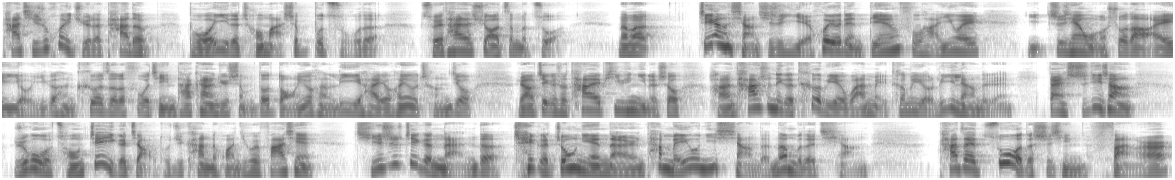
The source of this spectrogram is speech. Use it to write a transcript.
他其实会觉得他的博弈的筹码是不足的，所以他才需要这么做。那么这样想，其实也会有点颠覆哈，因为。之前我们说到，哎，有一个很苛责的父亲，他看上去什么都懂，又很厉害，又很有成就。然后这个时候他来批评你的时候，好像他是那个特别完美、特别有力量的人。但实际上，如果我从这个角度去看的话，你就会发现，其实这个男的，这个中年男人，他没有你想的那么的强。他在做的事情，反而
